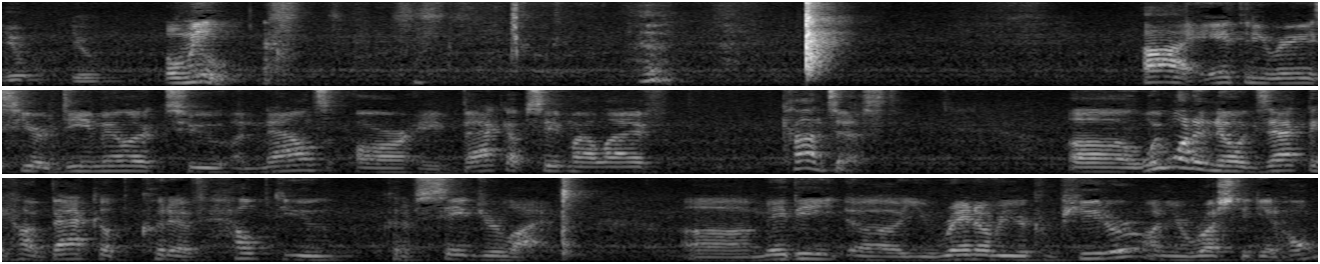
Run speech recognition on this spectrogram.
You. You. Oh, me. Hi, Anthony Reyes here at Dmailer to announce our A Backup Save My Life contest. Uh, we want to know exactly how a backup could have helped you, could have saved your life. Uh, maybe uh, you ran over your computer on your rush to get home,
